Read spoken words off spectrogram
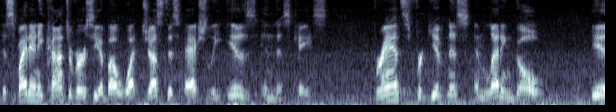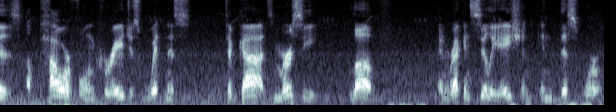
despite any controversy about what justice actually is in this case, Brandt's forgiveness and letting go is a powerful and courageous witness to God's mercy love, and reconciliation in this world.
